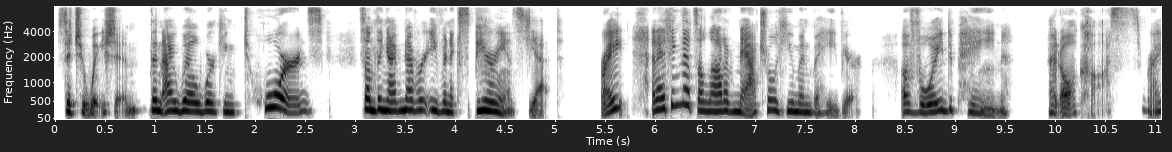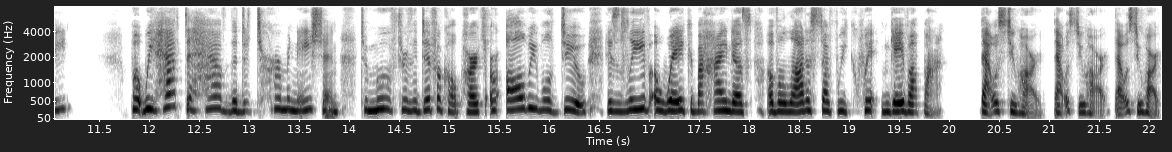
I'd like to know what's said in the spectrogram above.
situation than I will working towards something I've never even experienced yet. Right. And I think that's a lot of natural human behavior. Avoid pain at all costs, right? But we have to have the determination to move through the difficult parts, or all we will do is leave a wake behind us of a lot of stuff we quit and gave up on. That was too hard. That was too hard. That was too hard.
